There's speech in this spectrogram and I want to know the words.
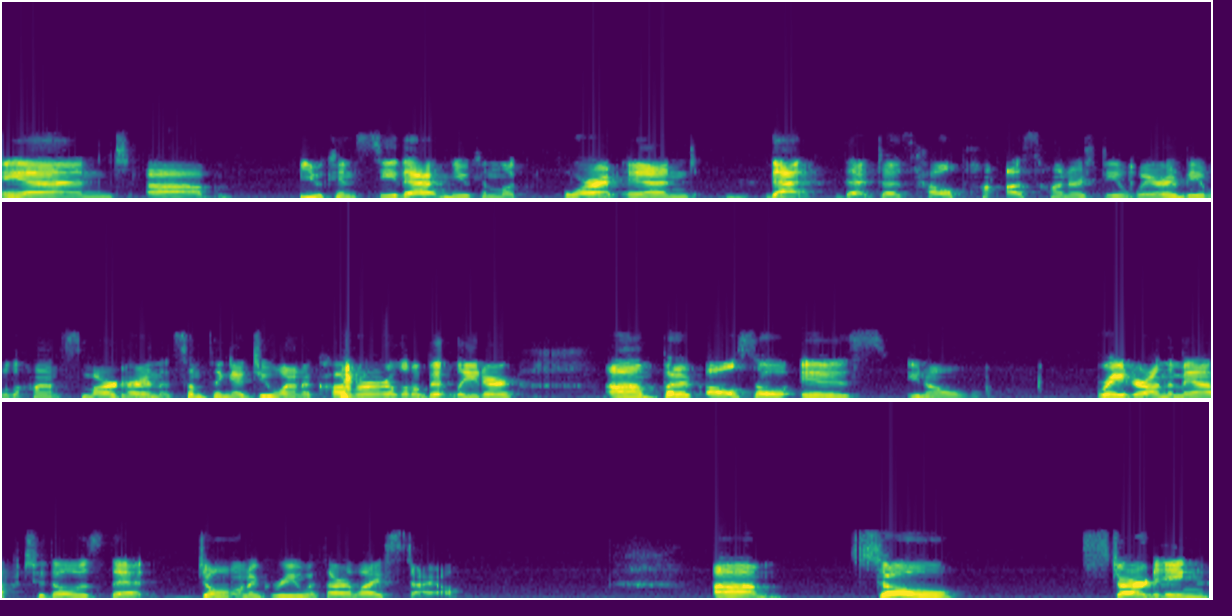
and um, you can see that and you can look for it. And that that does help us hunters be aware and be able to hunt smarter. And that's something i do want to cover a little bit later. Um, but it also is you know radar on the map to those that don't agree with our lifestyle. Um, so starting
